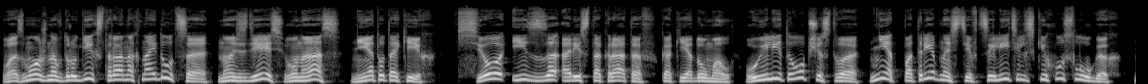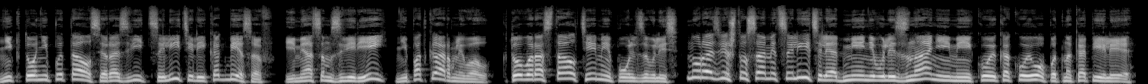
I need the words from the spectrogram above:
Возможно, в других странах найдутся, но здесь, у нас, нету таких. Все из-за аристократов, как я думал. У элиты общества нет потребности в целительских услугах. Никто не пытался развить целителей как бесов, и мясом зверей не подкармливал. Кто вырастал, теми и пользовались. Ну разве что сами целители обменивались знаниями и кое-какой опыт накопили.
